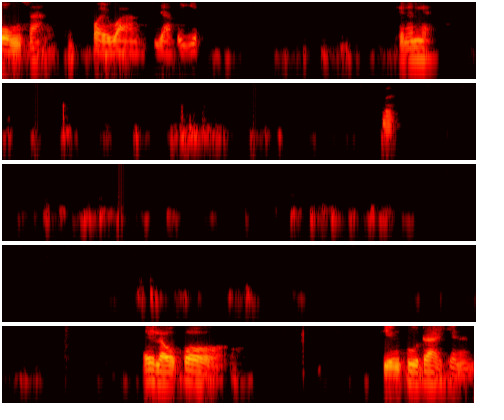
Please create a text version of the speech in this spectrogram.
ปลงซะปล่อยวาง อย่าไปยึดแค่นั้นแหละนะไอ้เราก็เพียงพูดได้แค่นั้น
